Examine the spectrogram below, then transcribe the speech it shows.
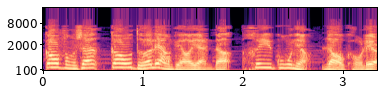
高凤山、高德亮表演的《黑姑娘绕口令》。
